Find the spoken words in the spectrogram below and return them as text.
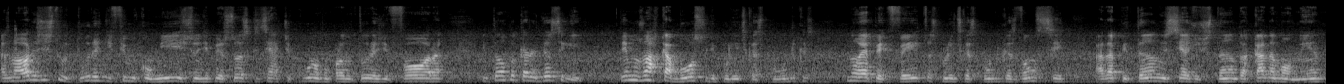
as maiores estruturas de film commission, de pessoas que se articulam com produtoras de fora. Então o que eu quero dizer é o seguinte, temos um arcabouço de políticas públicas, não é perfeito, as políticas públicas vão se adaptando e se ajustando a cada momento.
